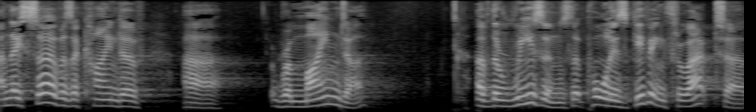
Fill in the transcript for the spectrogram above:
And they serve as a kind of uh, reminder of the reasons that Paul is giving throughout uh,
